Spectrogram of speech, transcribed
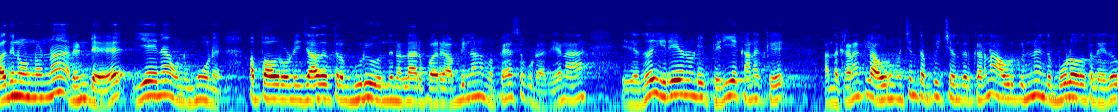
பதினொன்றுன்னா ரெண்டு ஏன்னா ஒன்று மூணு. அப்போ அவருடைய ஜாதகத்தில் குரு வந்து நல்லா இருப்பார் அப்படின்லாம் நம்ம பேசக்கூடாது. ஏன்னா இது ஏதோ இறைவனுடைய பெரிய கணக்கு. அந்த கணக்கில் அவர் மச்சம் தப்பிச்சு வந்திருக்காருன்னா அவருக்கு இன்னும் இந்த பூலோகத்தில் ஏதோ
